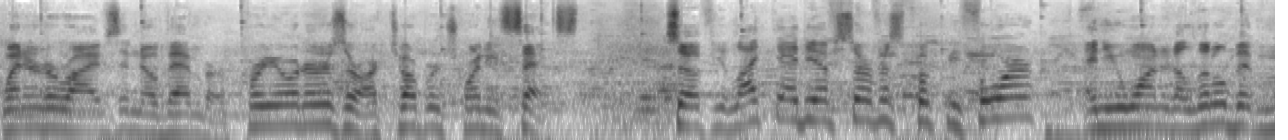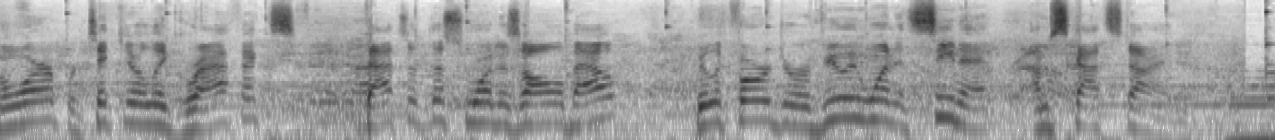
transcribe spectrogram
when it arrives in November. Pre-orders are October 26th. So if you like the idea of Surface Book before and you wanted a little bit more, particularly graphics, that's what this one is all about. We look forward to reviewing one at CNET. I'm Scott Stein.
